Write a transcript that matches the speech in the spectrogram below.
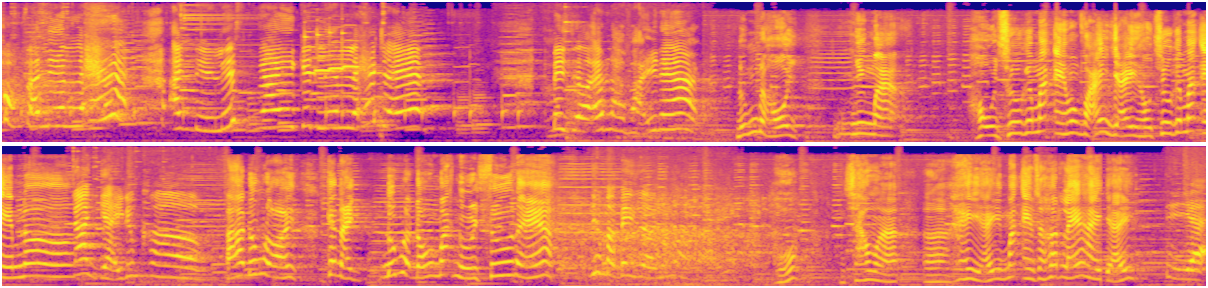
Không phải Liên lé. Anh delete ngay cái Liên lé cho em. Bây giờ em là vậy nè. Đúng rồi. Nhưng mà Hồi xưa cái mắt em không phải như vậy Hồi xưa cái mắt em nó Nó vậy đúng không? À đúng rồi. Cái này đúng là đôi mắt người xưa nè. Nhưng mà bây giờ nó là vậy. Ủa? Sao mà à, hay vậy? Mắt em sao hết lé hay vậy? Thì à,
